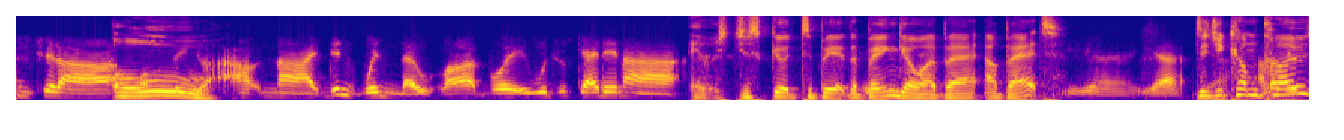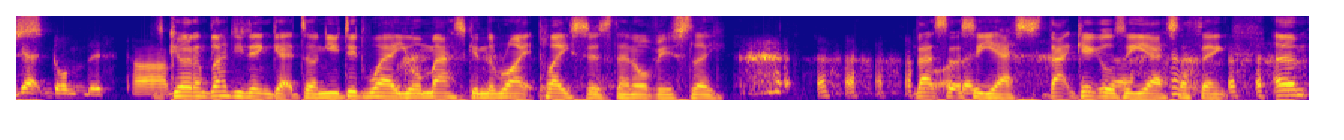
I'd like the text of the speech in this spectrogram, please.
ventured out. Oh. Out night. Didn't win though, like, but it was just getting out. It was just good to be at the bingo, I bet. I bet. Yeah, yeah. Did you come And I close? didn't get done this time. Good. I'm glad you didn't get done. You did wear your mask in the right places, then obviously. That's that's a yes. That giggle's a yes, I think. Um,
